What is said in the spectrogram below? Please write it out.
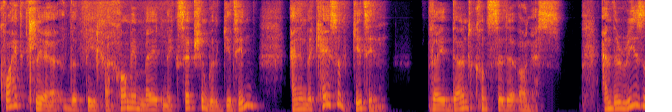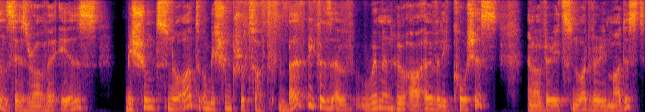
quite clear that the Chachomim made an exception with Gittin, and in the case of Gittin, they don't consider ones. And the reason, says Rava, is Prutzot. Both because of women who are overly cautious and are very tznuot, very modest,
